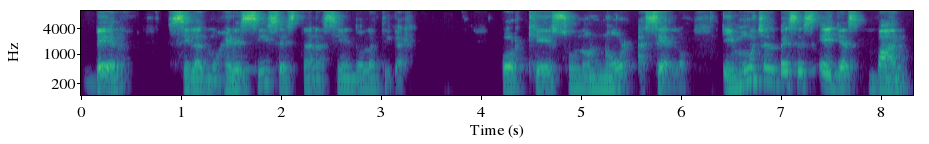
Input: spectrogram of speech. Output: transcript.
ver si las mujeres sí se están haciendo latigar, porque es un honor hacerlo. Y muchas veces ellas van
